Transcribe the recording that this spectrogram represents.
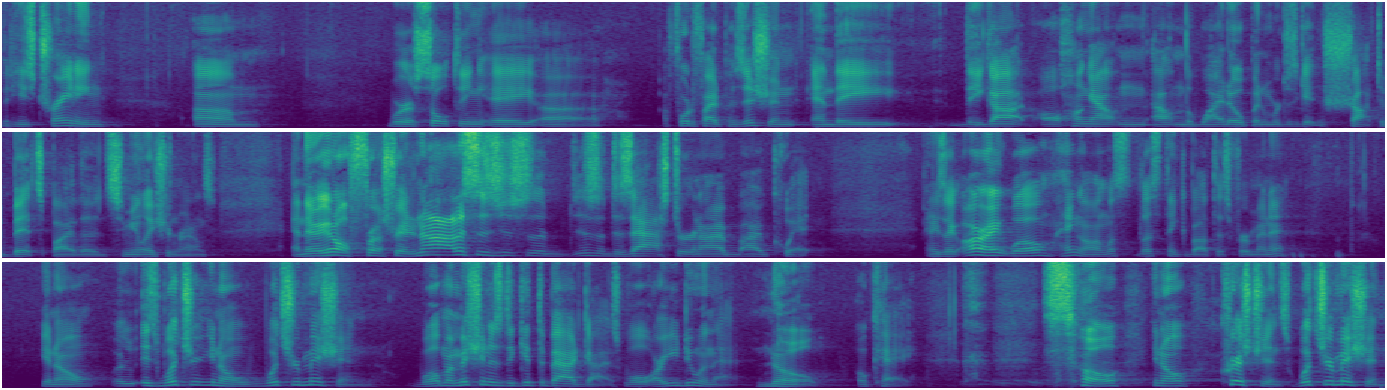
that he's training um, were assaulting a, uh, a, fortified position, and they they got all hung out in out in the wide open. We're just getting shot to bits by the simulation rounds, and they get all frustrated. Nah, this is just a, this is a disaster, and I I quit. And he's like, all right, well, hang on, let's let's think about this for a minute. You know, is what's your you know what's your mission? Well, my mission is to get the bad guys. Well, are you doing that? No. Okay. So, you know, Christians, what's your mission?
